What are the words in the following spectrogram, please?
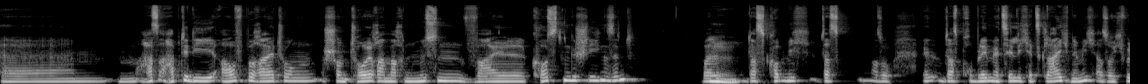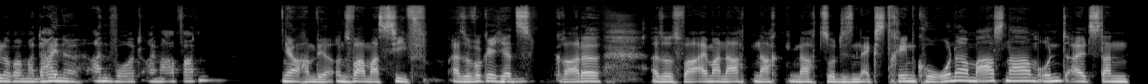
Ähm, hast, habt ihr die Aufbereitung schon teurer machen müssen, weil Kosten gestiegen sind? Weil mhm. das kommt nicht, das, also äh, das Problem erzähle ich jetzt gleich nämlich. Also ich will aber mal deine Antwort einmal abwarten. Ja, haben wir. Und zwar massiv. Also wirklich mhm. jetzt gerade, also es war einmal nach, nach, nach so diesen extremen Corona-Maßnahmen und als dann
